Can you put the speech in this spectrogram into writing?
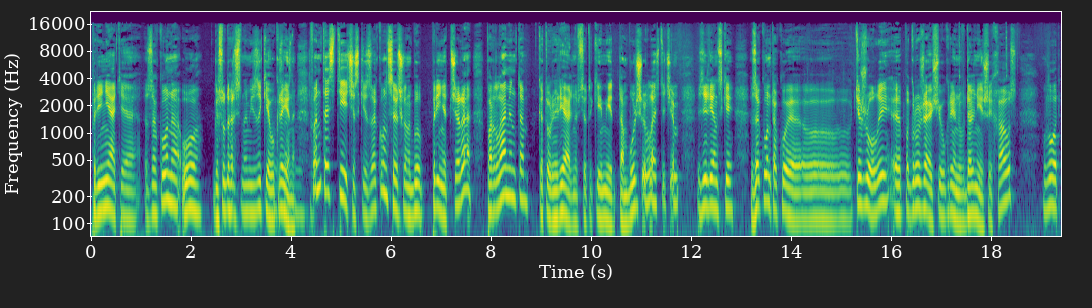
принятие закона о государственном языке Украины. Фантастический закон совершенно был принят вчера парламентом, который реально все-таки имеет там больше власти, чем Зеленский. Закон такой э, тяжелый, э, погружающий Украину в дальнейший хаос. Вот.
